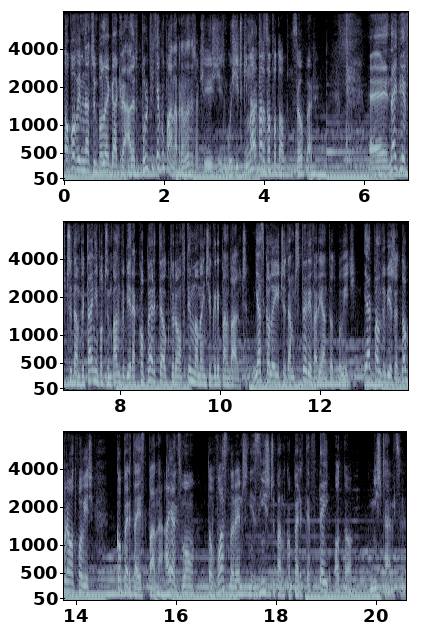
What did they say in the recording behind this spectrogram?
Opowiem na czym polega gra, ale pulpit jak u pana, prawda? Też jak się jeździ, guziczki, no tak? bardzo podobny. Super. E, najpierw czytam pytanie, po czym pan wybiera kopertę, o którą w tym momencie gry pan walczy. Ja z kolei czytam cztery warianty odpowiedzi. Jak pan wybierze dobrą odpowiedź, koperta jest pana, a jak złą, to własnoręcznie zniszczy pan kopertę w tej oto niszczarce.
